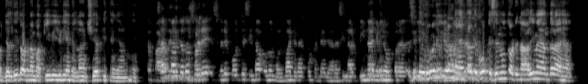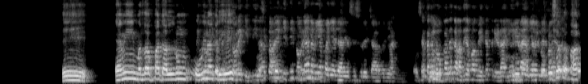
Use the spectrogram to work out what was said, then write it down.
ਔਰ ਜਲਦੀ ਤੁਹਾਡੇ ਨਾਲ ਬਾਕੀ ਵੀ ਜਿਹੜੀਆਂ ਗੱਲਾਂ ਸ਼ੇਅਰ ਕੀਤੀਆਂ ਜਾਣਗੀਆਂ। ਸਰ ਪਰ ਜਦੋਂ ਸਵੇਰੇ ਸਵੇਰੇ ਪਹੁੰਚੇ ਸੀ ਤਾਂ ਉਦੋਂ ਬਲਬਾ ਜਿਹੜਾ ਇੱਥੋਂ ਕੱਢਿਆ ਜਾ ਰਿਹਾ ਸੀ ਨਾਲ ਟੀਨਾ ਜਿਹੜੀਆਂ ਉੱਪਰ ਤੁਸੀਂ ਦੇਖ ਲਓ ਜੀ ਜਿਹੜਾ ਮੈਂ ਤਾਂ ਦੇਖੋ ਕਿਸੇ ਨੂੰ ਤੁਹਾਡੇ ਨਾਲ ਹੀ ਮੈਂ ਅੰਦਰ ਆਇਆ। ਤੇ ਐਵੇਂ ਮਤਲਬ ਆਪਾਂ ਗੱਲ ਨੂੰ ਉਹ ਵੀ ਨਾ ਕਰੀਏ। ਕਵਰੇ ਕੀਤੀ ਨਾ ਅਸੀਂ ਕਦੇ ਕੀਤੀ ਟੀਨਾ ਨਵੀਆਂ ਪਾਈਆਂ ਜਾ ਰਹੀਆਂ ਸੀ ਸਵੇਰੇ 4 ਵਜੇ। ਉਸ ਸੇ ਤੱਕ ਲੋਕਾਂ ਦੇ ਘਰਾਂ ਦੇ ਆਪਾਂ ਵੇਖਿਆ ਤਰੇੜਾ ਆਈਆਂ ਹੋਈਆਂ। ਦੇਖੋ ਸਰ ਬਾਹਰ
